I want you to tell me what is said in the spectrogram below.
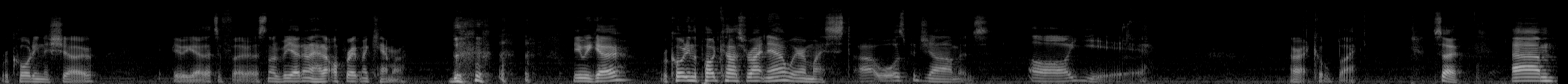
recording the show. Here we go. That's a photo. That's not a video. I don't know how to operate my camera. Here we go. Recording the podcast right now wearing my Star Wars pajamas. Oh, yeah. All right, cool. Bye. So, um,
